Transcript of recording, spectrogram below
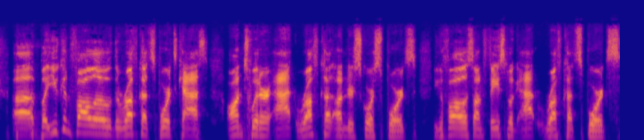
uh, but you can follow the Rough Cut Sportscast on Twitter at Rough Cut underscore Sports. You can follow us on Facebook at Rough Cut Sports,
